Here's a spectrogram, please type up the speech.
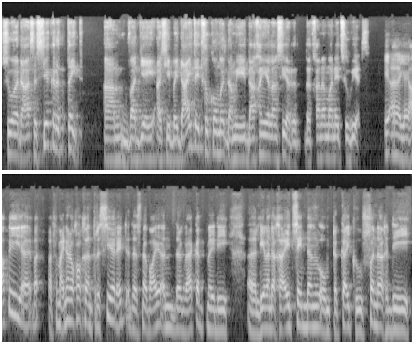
So daar's 'n sekere tyd um wat jy as jy by daai tyd gekom het, dan jy dan gaan jy lanseer. Dit dit gaan nou maar net so wees. Ja, uh, ja, uh, wat, wat vir my nou nogal geïnteresseer het, dit is nou baie indrukwekkend met die uh, lewendige uitsending om te kyk hoe vinnig die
